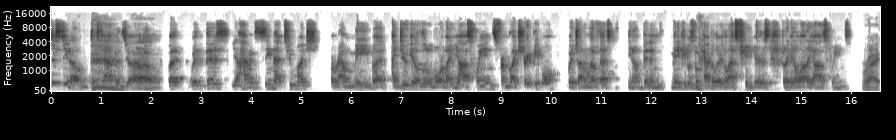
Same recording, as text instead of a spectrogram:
Just, you know, just happens. Yeah, I don't know. Oh. But with this, yeah, I haven't seen that too much around me, but I do get a little more like Yas queens from like straight people, which I don't know if that's you know been in many people's vocabulary the last few years, but I get a lot of Yas queens. Right.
